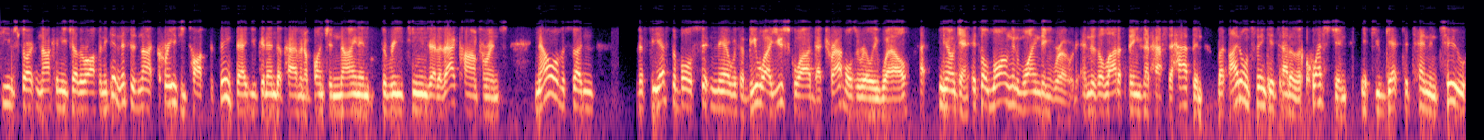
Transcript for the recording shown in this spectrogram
teams start knocking each other off, and again, this is not crazy talk to think that you could end up having a bunch of nine and three teams out of that conference. Now all of a sudden, the Fiesta Bowl sitting there with a BYU squad that travels really well. You know, again, it's a long and winding road, and there's a lot of things that have to happen. But I don't think it's out of the question if you get to 10 and 2,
